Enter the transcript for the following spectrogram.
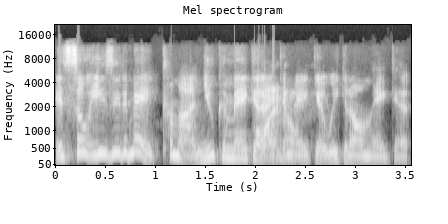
It's so easy to make. Come on, you can make it. Oh, I, I can know. make it. We can all make it.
